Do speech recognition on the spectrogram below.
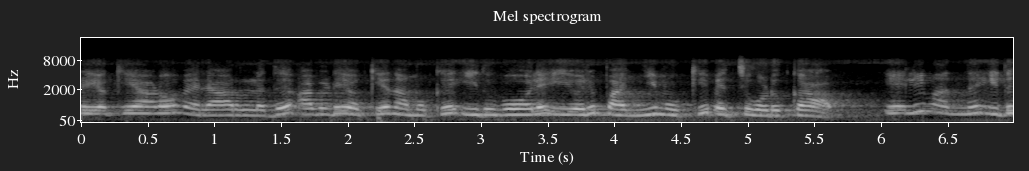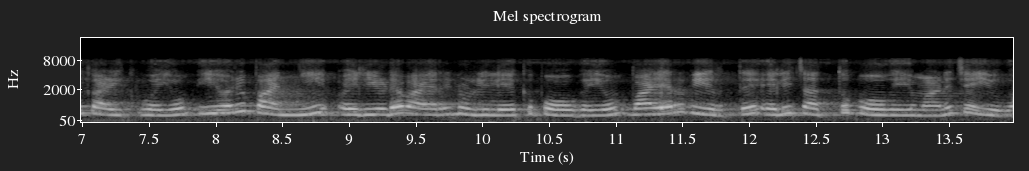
എവിടെയൊക്കെയാണോ വരാറുള്ളത്? അവിടെയൊക്കെ നമുക്ക് ഇതുപോലെ ഈ ഒരു പഞ്ഞി മുക്കി വെച്ച് കൊടുക്കാം. എലി വന്ന് ഇത് കഴിക്കുകയും ഈ ഒരു പഞ്ഞി എലിയുടെ വയറിനുള്ളിലേക്ക് പോവുകയും വയറ് വീർത്ത് എലി ചത്തുപോവുകയുമാണ് ചെയ്യുക.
